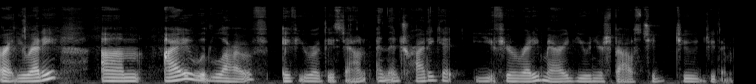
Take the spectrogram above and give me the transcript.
All right, you ready? Um, I would love if you wrote these down and then try to get, if you're already married, you and your spouse to, to do them.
